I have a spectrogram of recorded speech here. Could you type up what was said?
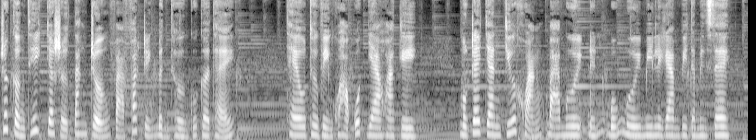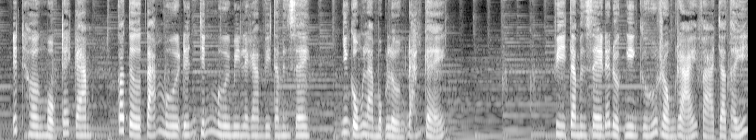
rất cần thiết cho sự tăng trưởng và phát triển bình thường của cơ thể. Theo Thư viện Khoa học Quốc gia Hoa Kỳ, một trái chanh chứa khoảng 30 đến 40 mg vitamin C, ít hơn một trái cam có từ 80 đến 90 mg vitamin C, nhưng cũng là một lượng đáng kể. Vitamin C đã được nghiên cứu rộng rãi và cho thấy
